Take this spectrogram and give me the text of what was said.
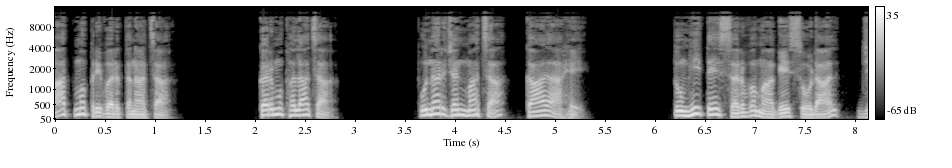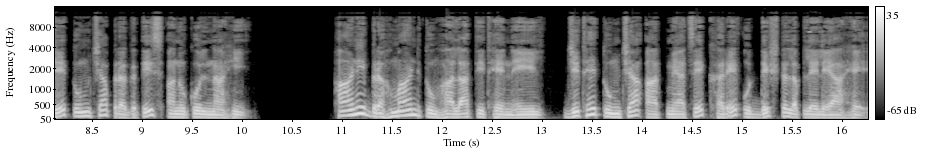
आत्मपरिवर्तनाचा. कर्मफलाचा. पुनर्जन्माचा काळ आहे. तुम्ही ते सर्व मागे सोडाल जे तुमच्या प्रगतीस अनुकूल नाही. आणि ब्रह्मांड तुम्हाला तिथे नेईल जिथे तुमच्या आत्म्याचे खरे उद्दिष्ट लपलेले आहे.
